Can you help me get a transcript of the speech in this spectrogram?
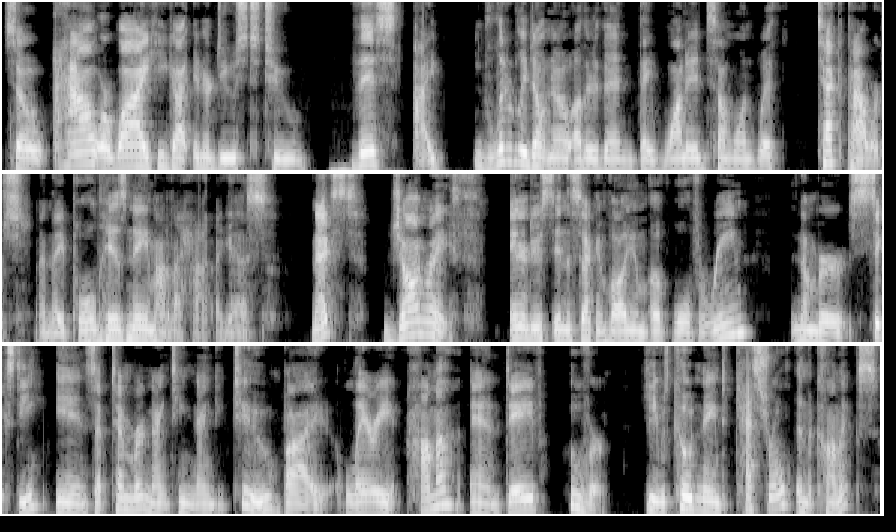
So how or why he got introduced to this, I literally don't know other than they wanted someone with tech powers, and they pulled his name out of a hat, I guess. Next, John Wraith, introduced in the second volume of Wolverine, number 60, in September 1992 by Larry Hama and Dave Hoover. He was codenamed Kestrel in the comics,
